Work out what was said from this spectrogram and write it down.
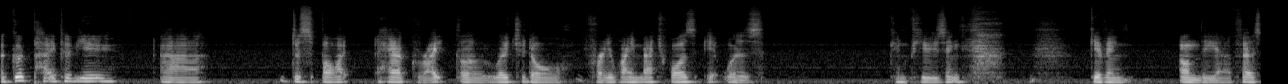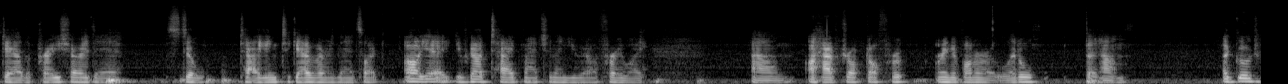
A good pay per view, uh, despite how great the Luchador freeway match was, it was confusing. Giving on the uh, first day of the pre show, they're still tagging together, and then it's like, oh yeah, you've got a tag match, and then you got a freeway. Um, I have dropped off Ring of Honor a little, but um, a good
